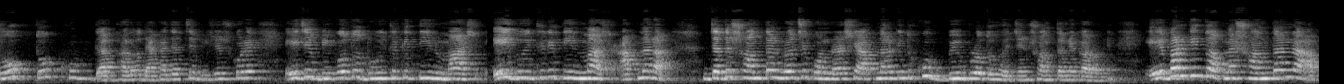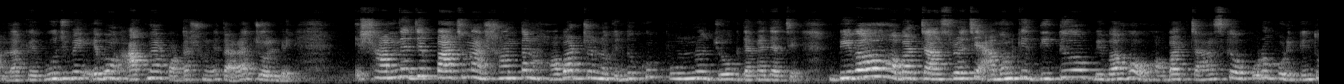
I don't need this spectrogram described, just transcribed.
যোগ তো খুব ভালো দেখা যাচ্ছে। বিশেষ করে এই যে বিগত দুই থেকে তিন মাস, এই দুই থেকে তিন মাস আপনারা যাদের সন্তান রয়েছে কোন রাশি আপনারা কিন্তু খুব বিব্রত হয়েছেন সন্তানের কারণে। এবার কিন্তু আপনার সন্তানরা আপনাকে বুঝবে এবং আপনার কথা শুনে তারা চলবে। সামনের যে পাঁচ মাস সন্তান হবার জন্য কিন্তু খুব পূর্ণ যোগ দেখা যাচ্ছে। বিবাহ হবার চান্স রয়েছে, এমনকি দ্বিতীয় বিবাহ হবার চান্সকেও পুরোপুরি কিন্তু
